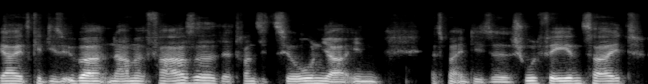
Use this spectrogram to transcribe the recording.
Ja, jetzt geht diese Übernahmephase der Transition ja in erstmal in diese Schulferienzeit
